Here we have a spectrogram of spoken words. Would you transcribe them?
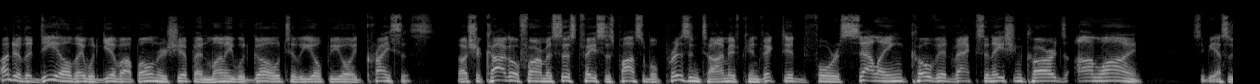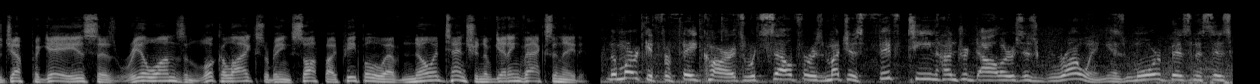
Under the deal, they would give up ownership and money would go to the opioid crisis. A Chicago pharmacist faces possible prison time if convicted for selling COVID vaccination cards online. CBS's Jeff Pegues says real ones and lookalikes are being sought by people who have no intention of getting vaccinated. The market for fake cards, which sell for as much as $1,500, is growing as more businesses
